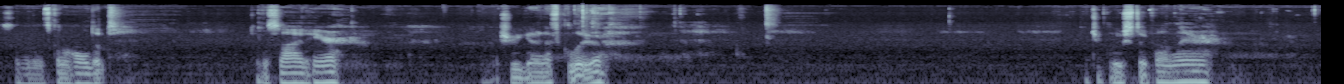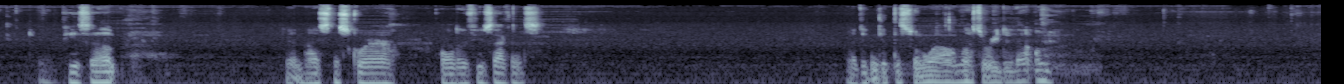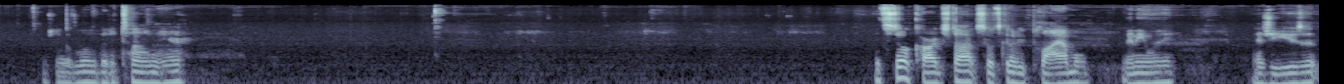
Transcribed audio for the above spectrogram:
So it's going to hold it to the side here. Make sure you get enough glue. Put your glue stick on there. Piece up. Get it nice and square. Hold it a few seconds. I didn't get this one well. I'm going to have to redo that one. Just a little bit of time here. It's still cardstock, so it's going to be pliable anyway as you use it.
